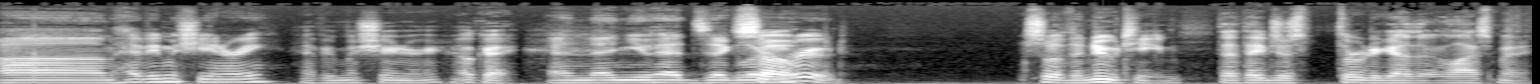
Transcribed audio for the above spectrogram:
Um, Heavy Machinery, Heavy machinery. Okay. and then you had Ziggler So- and Roode. So the new team that they just threw together at the last minute.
